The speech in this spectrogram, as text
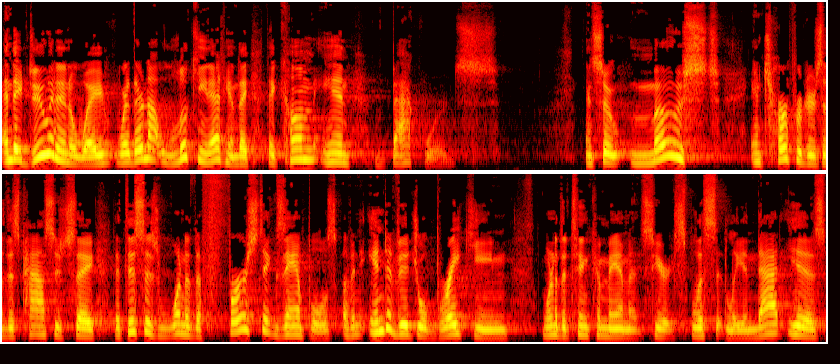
And they do it in a way where they're not looking at him, they, they come in backwards. And so most interpreters of this passage say that this is one of the first examples of an individual breaking one of the Ten Commandments here explicitly, and that is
